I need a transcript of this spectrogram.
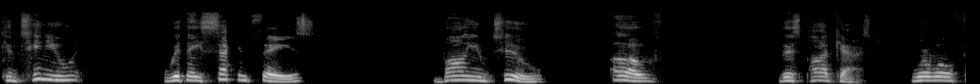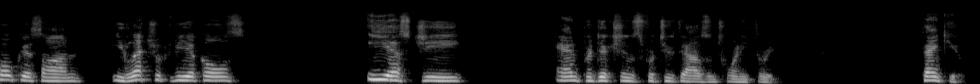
continue with a second phase, volume two of this podcast, where we'll focus on electric vehicles, ESG, and predictions for 2023. Thank you.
